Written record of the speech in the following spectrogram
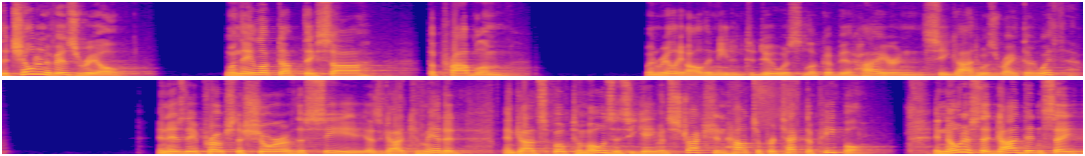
the children of Israel, when they looked up, they saw the problem when really all they needed to do was look a bit higher and see God who was right there with them. And as they approached the shore of the sea, as God commanded, and God spoke to Moses, he gave instruction how to protect the people. And notice that God didn't say,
